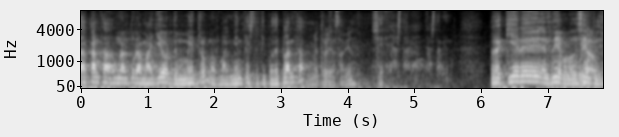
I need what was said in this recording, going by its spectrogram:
alcanza una altura mayor de un metro, normalmente, este tipo de planta. Un metro ya está bien. Sí, ya está bien, ya está bien. Requiere el riego, lo de siempre.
